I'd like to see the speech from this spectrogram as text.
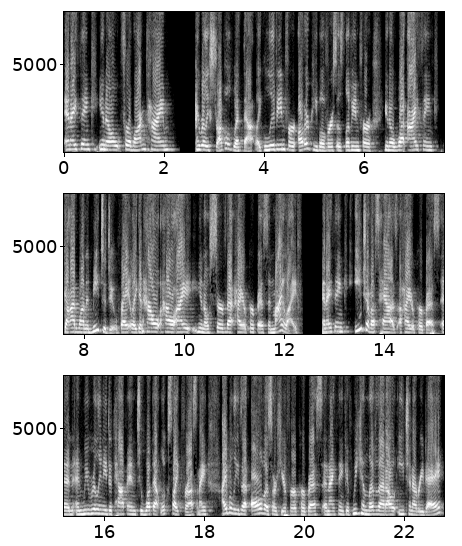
And I think, you know, for a long time, I really struggled with that, like living for other people versus living for, you know, what I think God wanted me to do, right? Like, and how, how I, you know, serve that higher purpose in my life. And I think each of us has a higher purpose and, and we really need to tap into what that looks like for us. And I, I believe that all of us are here for a purpose. And I think if we can live that out each and every day,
